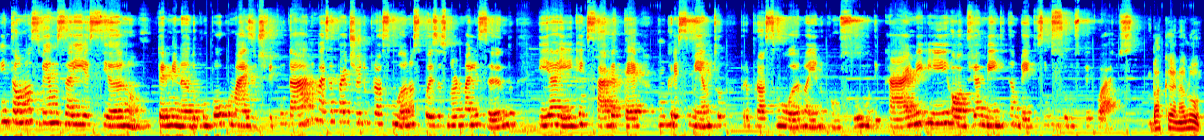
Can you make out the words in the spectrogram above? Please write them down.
então, nós vemos aí esse ano terminando com um pouco mais de dificuldade, mas a partir do próximo ano as coisas normalizando e aí, quem sabe, até um crescimento para o próximo ano aí no consumo de carne e, obviamente, também dos insumos pecuários. Bacana, Lu.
